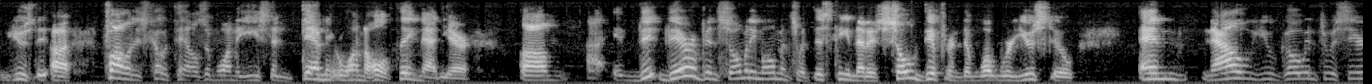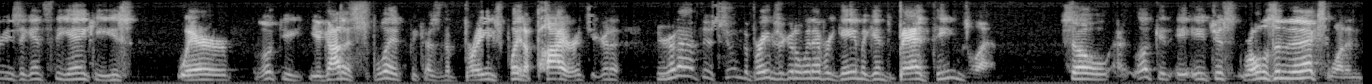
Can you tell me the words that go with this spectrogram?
used the, uh, followed his coattails and won the East and damn near won the whole thing that year. Um, I, th- there have been so many moments with this team that are so different than what we're used to and now you go into a series against the Yankees where look, you, you got to split because the Braves play the Pirates. You're gonna you're gonna have to assume the Braves are gonna win every game against bad teams left. So look, it, it just rolls into the next one, and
